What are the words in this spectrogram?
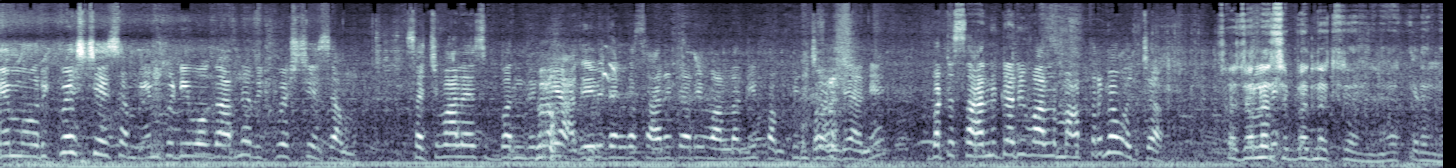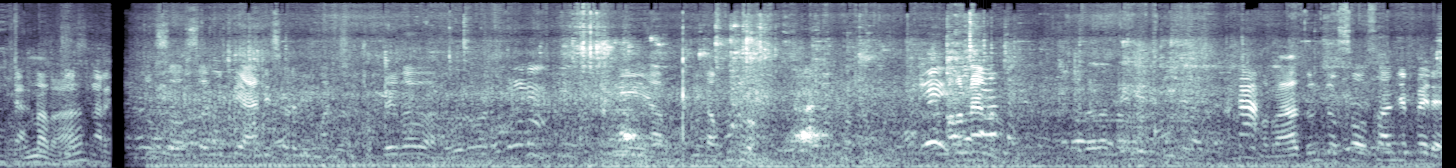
మేము రిక్వెస్ట్ చేసాం ఎంపీడీఓ గారిని రిక్వెస్ట్ చేసాం సచివాలయ సిబ్బందిని అదేవిధంగా శానిటరీ వాళ్ళని పంపించండి అని. బట్ శానిటరీ వాళ్ళు మాత్రమే వచ్చారు. సచివాలయ సిబ్బంది రాత్రి నుంచి వస్తా వస్తా అని చెప్పాడే.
